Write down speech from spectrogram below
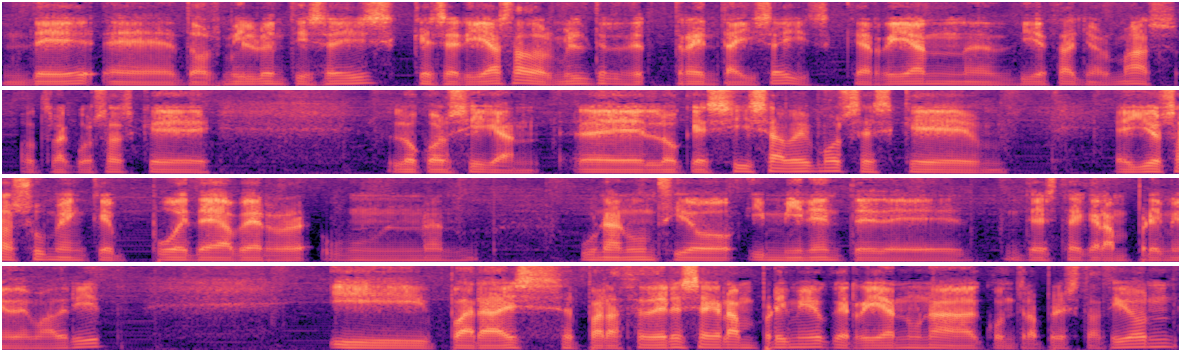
de 2026, eh, que sería hasta 2036. Querrían 10 años más. Otra cosa es que lo consigan. lo que sí sabemos es que ellos asumen que puede haber un, un anuncio inminente de, de, este Gran Premio de Madrid y para, es, para acceder ese Gran Premio querrían una contraprestación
